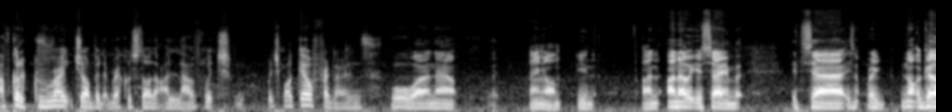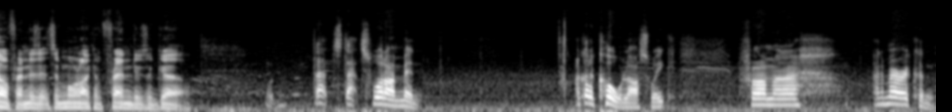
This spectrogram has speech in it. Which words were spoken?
I've got a great job at a record store that I love, which which my girlfriend owns. Oh, uh, now, hang on. You know, I, I know what you're saying, but it's uh, it's not really, not a girlfriend, is it? It's more like a friend who's a girl. That's that's what I meant. I got a call last week from uh, an American.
